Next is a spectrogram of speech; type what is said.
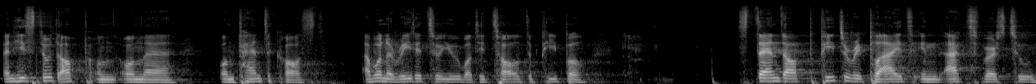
when he stood up on, on uh, on Pentecost. I want to read it to you what he told the people. Stand up. Peter replied in Acts verse 2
